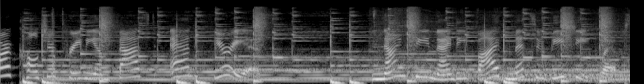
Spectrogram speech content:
Car Culture Premium Fast and Furious. 1995 Mitsubishi Eclipse.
